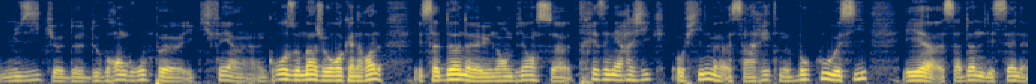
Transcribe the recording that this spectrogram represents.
musiques de, grands groupes euh, et qui fait un, gros hommage au rock and roll et ça donne euh, une ambiance très énergique au film. Ça rythme beaucoup aussi et ça donne des scènes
